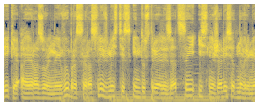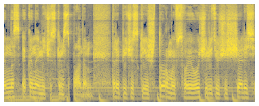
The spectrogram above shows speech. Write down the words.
веке аэрозольные выбросы росли вместе с индустриализацией и снижались одновременно с экономическим спадом. Тропические штормы, в свою очередь, учащались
